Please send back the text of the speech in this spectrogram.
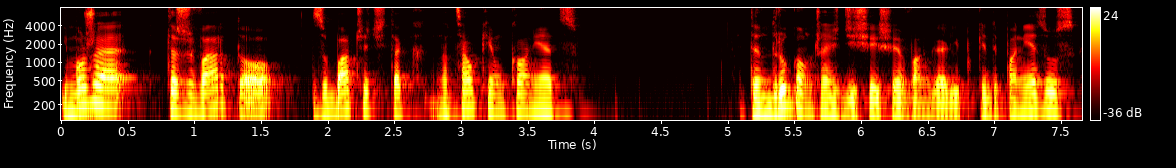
I może też warto zobaczyć tak na całkiem koniec tę drugą część dzisiejszej Ewangelii, kiedy Pan Jezus,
